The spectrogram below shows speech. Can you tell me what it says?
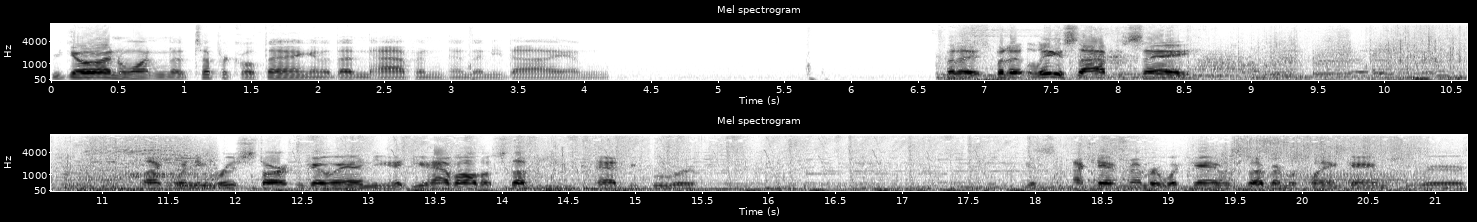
you go in wanting a typical thing, and it doesn't happen, and then you die. And but it, but at least I have to say, like when you restart and go in, you you have all the stuff you had before. Because I can't remember what games. I remember playing games where,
